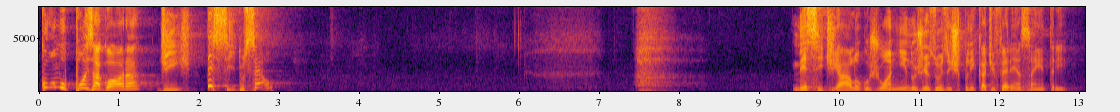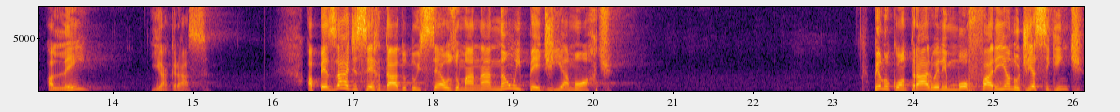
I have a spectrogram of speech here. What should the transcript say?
Como, pois, agora diz: Desci do céu? Nesse diálogo joanino, Jesus explica a diferença entre a lei e a graça. Apesar de ser dado dos céus, o maná não impedia a morte. Pelo contrário, ele mofaria no dia seguinte.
